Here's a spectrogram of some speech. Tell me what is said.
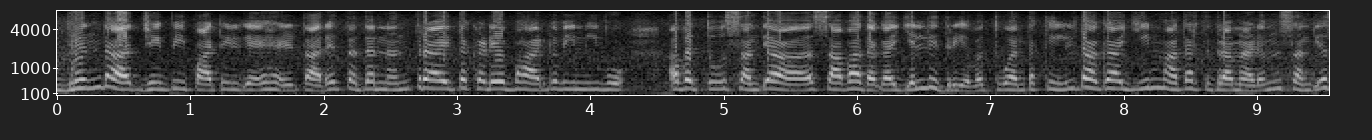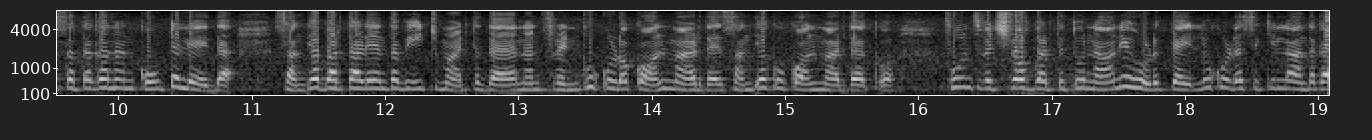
ಬೃಂದ ಜೆ ಪಿ ಪಾಟೀಲ್ಗೆ ಹೇಳ್ತಾರೆ, ತದನಂತರ ಆಯ್ತ ಕಡೆ ಭಾರ್ಗವಿ, ನೀವು ಅವತ್ತು ಸಂಧ್ಯಾ ಸಾವಾದಾಗ ಎಲ್ಲಿದ್ರಿ ಅವತ್ತು ಅಂತ ಕೇಳಿದಾಗ, ಏನು ಮಾತಾಡ್ತಿದ್ರ ಮೇಡಮ್ ಸಂಧ್ಯಾ ಸತ್ತಾಗ ನಾನು ಕೋರ್ಟಲ್ಲೇ ಇದ್ದೆ. ಸಂಧ್ಯಾ ಬರ್ತಾಳೆ ಅಂತ ವೇಟ್ ಮಾಡ್ತಿದ್ದೆ. ನನ್ನ ಫ್ರೆಂಡ್ಗೂ ಕೂಡ ಕಾಲ್ ಮಾಡಿದೆ. ಸಂಧ್ಯಾಗೂ ಕಾಲ್ ಮಾಡಿದೆ. ಫೋನ್ ಸ್ವಿಚ್ ಆಫ್ ಬರ್ತಿತ್ತು. ನಾನೇ ಹುಡುಕ್ತೆ ಎಲ್ಲೂ ಕೂಡ ಸಿಕ್ಕಿಲ್ಲ ಅಂದಾಗ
